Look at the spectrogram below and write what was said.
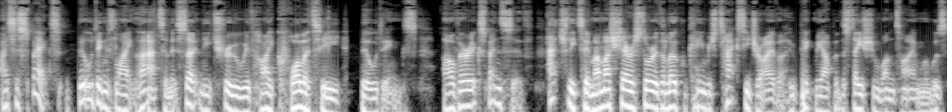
I suspect buildings like that, and it's certainly true with high quality buildings, are very expensive. Actually, Tim, I must share a story of the local Cambridge taxi driver who picked me up at the station one time and was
